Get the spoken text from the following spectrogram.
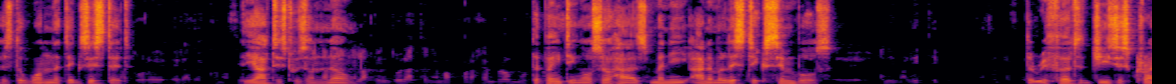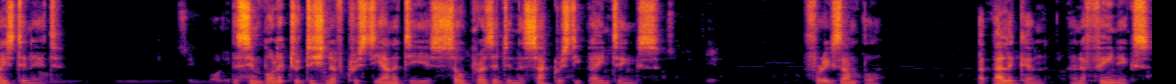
as the one that existed. The artist was unknown. The painting also has many animalistic symbols that refer to Jesus Christ in it. The symbolic tradition of Christianity is so present in the sacristy paintings. For example, a pelican and a phoenix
